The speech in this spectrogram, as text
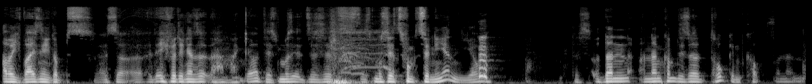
Aber ich weiß nicht, ob es, also ich würde die ganze, oh mein Gott, das muss jetzt, das, jetzt, das muss jetzt funktionieren, jo. Das, und dann, und dann kommt dieser Druck im Kopf und dann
